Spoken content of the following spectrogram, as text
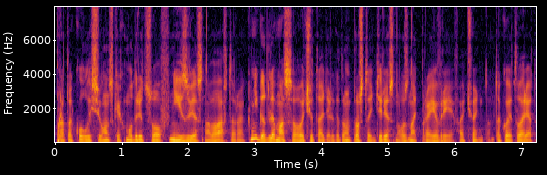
протоколы сионских мудрецов неизвестного автора. Книга для массового читателя, которому просто интересно узнать про евреев, а что они там такое творят.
